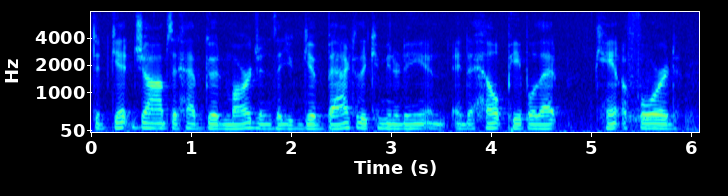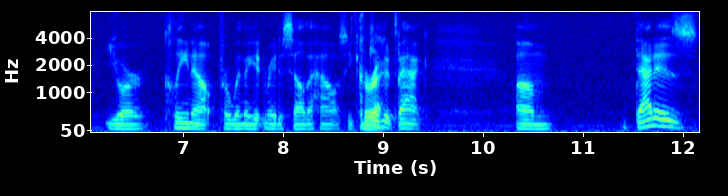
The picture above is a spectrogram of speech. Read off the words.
to get jobs that have good margins that you can give back to the community and, and to help people that can't afford your clean out for when they're getting ready to sell the house. You can give it back. Um, that is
